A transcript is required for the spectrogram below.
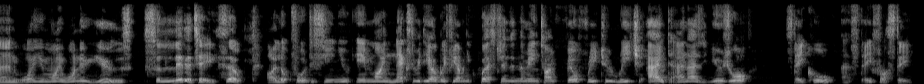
and why you might want to use Solidity. So I look forward to seeing you in my next video. But if you have any questions in the meantime, feel free to reach out. And as usual, stay cool and stay frosty.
